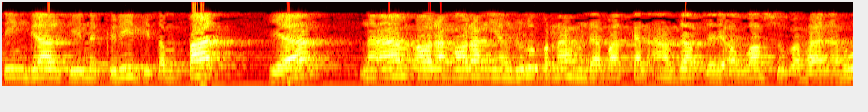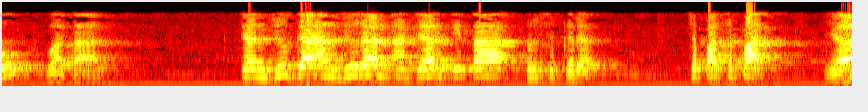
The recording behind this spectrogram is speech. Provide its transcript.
tinggal di negeri di tempat ya naam orang-orang yang dulu pernah mendapatkan azab dari Allah Subhanahu wa taala. Dan juga anjuran agar kita bersegera cepat-cepat ya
